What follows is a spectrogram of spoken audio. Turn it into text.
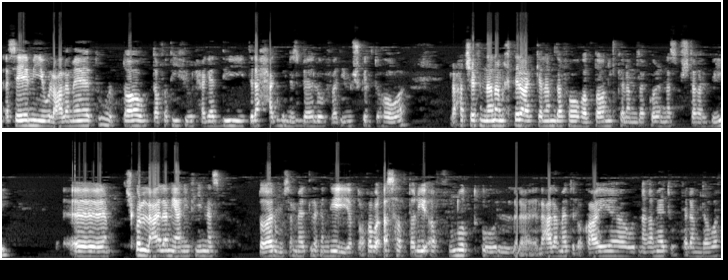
الأسامي والعلامات والطا والتفاطيفي والحاجات دي تضحك بالنسبة له فدي مشكلته هو. لو حد شايف إن أنا مخترع الكلام ده فهو غلطان الكلام ده كل الناس بتشتغل بيه. آه، مش كل العالم يعني في ناس بتغير المسميات لكن دي تعتبر أسهل طريقة في النطق والعلامات الايقاعية والنغمات والكلام دوت.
